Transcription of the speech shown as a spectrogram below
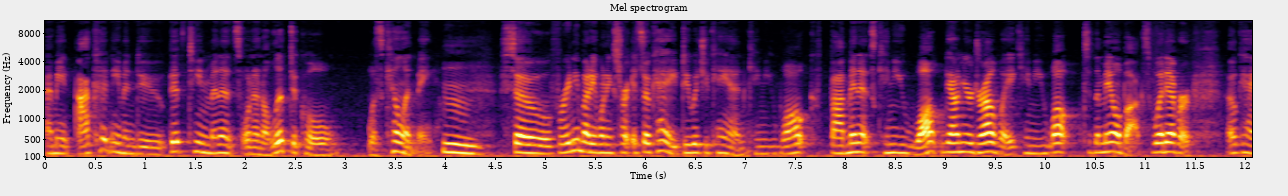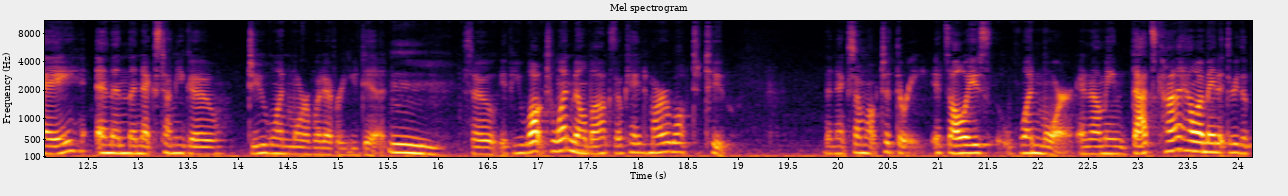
I mean, I couldn't even do 15 minutes on an elliptical was killing me. Mm. So for anybody wanting to start, it's okay. Do what you can. Can you walk five minutes? Can you walk down your driveway? Can you walk to the mailbox? Whatever. Okay. And then the next time you go, do one more of whatever you did. Mm. So if you walk to one mailbox, okay, tomorrow walk to two. The next time walk to three. It's always one more. And I mean, that's kind of how I made it through the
